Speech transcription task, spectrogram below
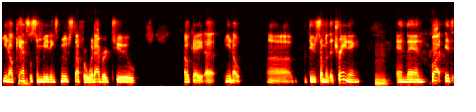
You know, cancel some meetings, move stuff or whatever to, okay, uh, you know, uh, do some of the training, mm. and then but it's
